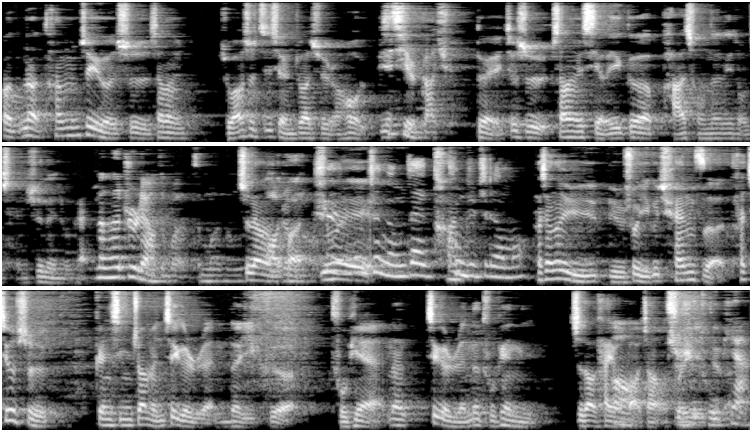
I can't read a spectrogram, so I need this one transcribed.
哦，那他们这个是相当于主要是机器人抓取，然后机器人抓取。对，就是相当于写了一个爬虫的那种程序那种感觉。那它质量怎么怎么能质量的话，因为智能在控制质量吗？它相当于比如说一个圈子，它就是更新专门这个人的一个图片。那这个人的图片你知道他有保障，所以图片。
